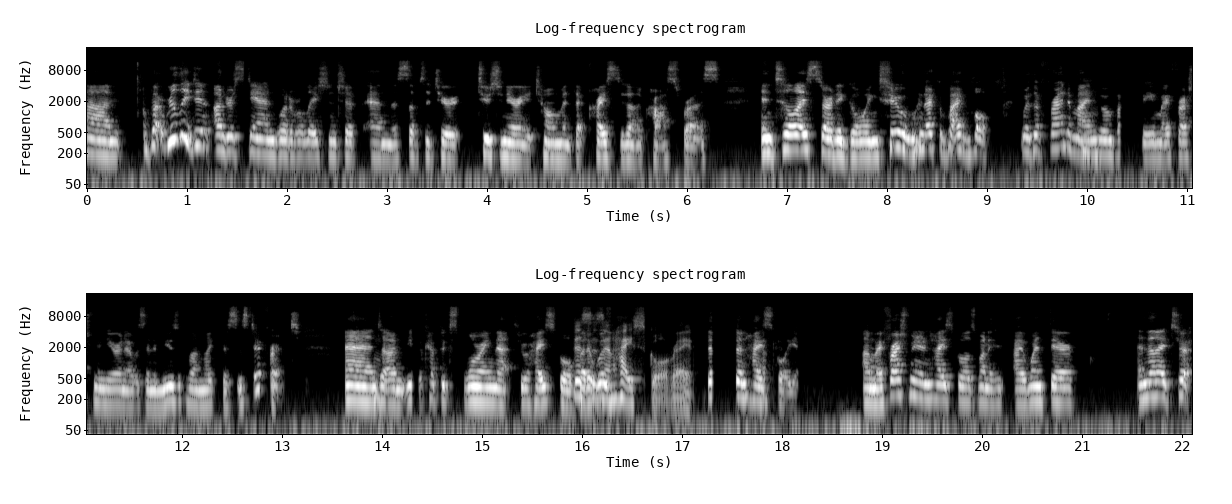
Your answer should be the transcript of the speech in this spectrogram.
Um, but really didn't understand what a relationship and the substitutionary atonement that Christ did on the cross for us until I started going to Winnetka Bible with a friend of mine mm. who invited me my freshman year, and I was in a musical. I'm like, this is different, and mm. um, you know, kept exploring that through high school. This but it was in high school, right? in high school, yeah. Um, my freshman year in high school is when I, I went there, and then I took.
